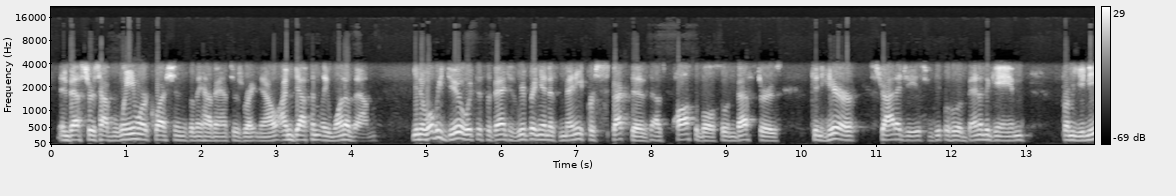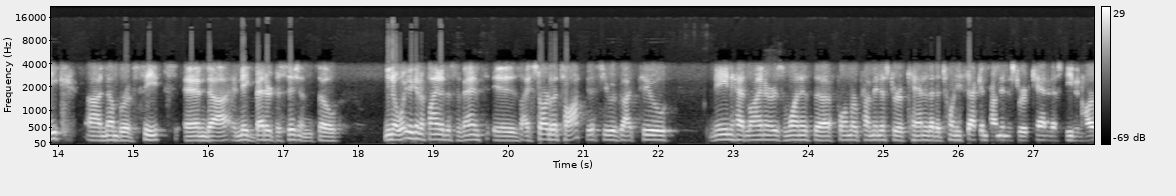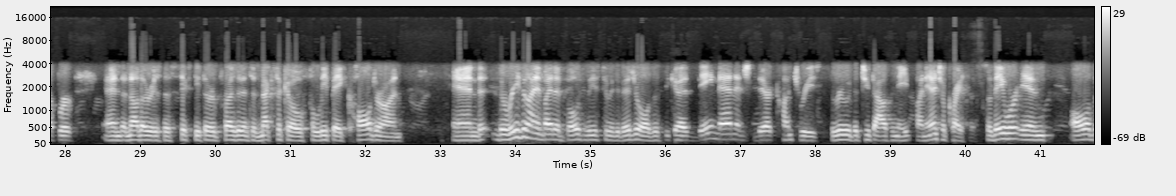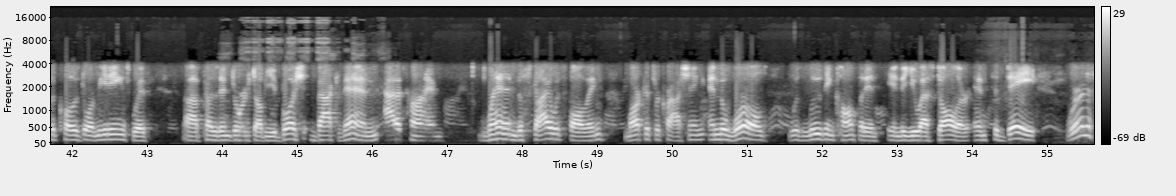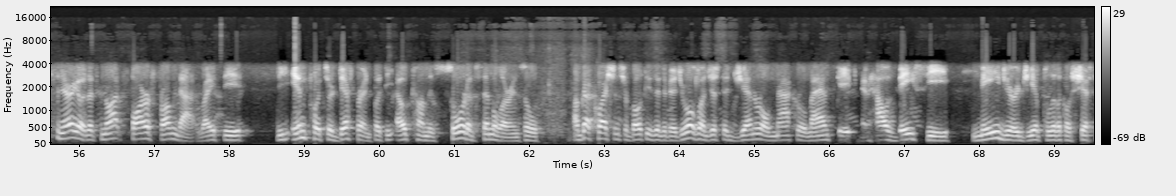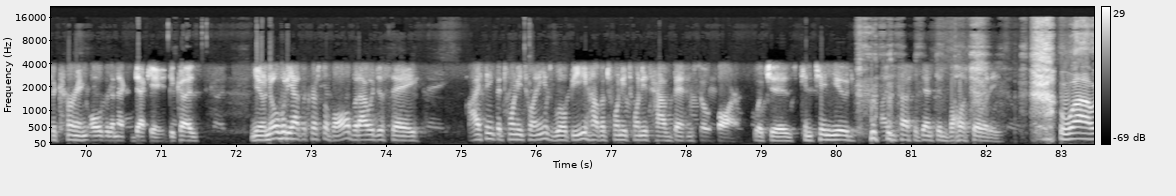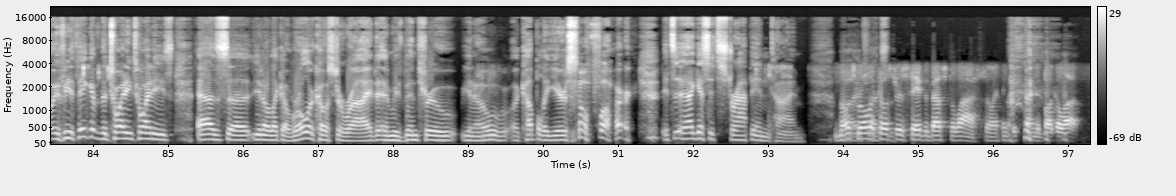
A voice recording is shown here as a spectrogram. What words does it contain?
investors have way more questions than they have answers right now. I'm definitely one of them. You know, what we do with this event is we bring in as many perspectives as possible so investors can hear strategies from people who have been in the game from a unique uh, number of seats and, uh, and make better decisions. So, you know, what you're going to find at this event is I start at the top. This year we've got two main headliners. One is the former Prime Minister of Canada, the 22nd Prime Minister of Canada, Stephen Harper, and another is the 63rd President of Mexico, Felipe Calderon. And the reason I invited both of these two individuals is because they managed their countries through the 2008 financial crisis. So they were in all of the closed door meetings with uh, President George W. Bush back then at a time when the sky was falling, markets were crashing, and the world was losing confidence in the US dollar. And today, we're in a scenario that's not far from that, right? The the inputs are different, but the outcome is sort of similar. And so I've got questions for both these individuals on just the general macro landscape and how they see major geopolitical shifts occurring over the next decade. Because, you know, nobody has a crystal ball, but I would just say I think the 2020s will be how the 2020s have been so far, which is continued unprecedented volatility. Wow, if you think of the 2020s as uh, you know like a roller coaster ride, and we've been through you know a couple of years so far, it's I guess it's strap in time. Most uh, roller coasters save the best for last, so I think it's time to buckle up.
